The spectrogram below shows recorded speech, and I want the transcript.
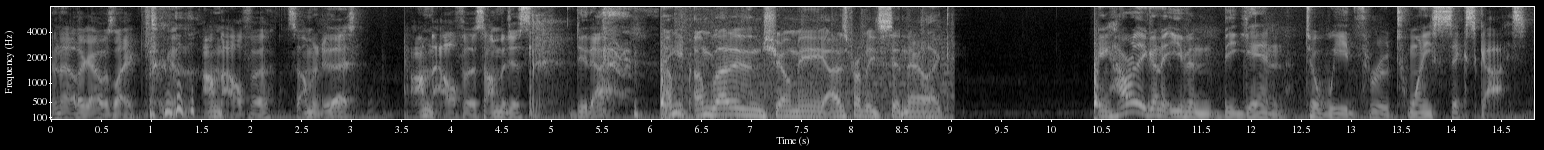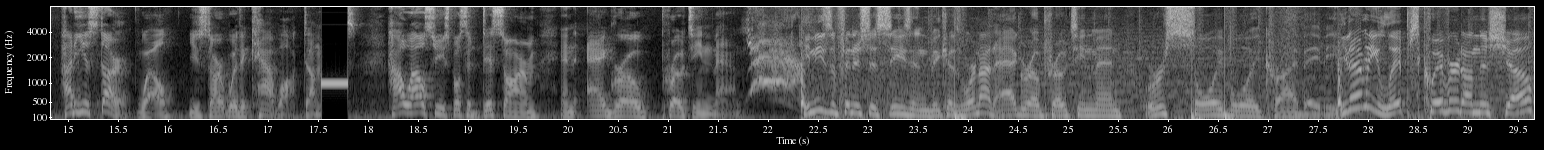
And the other guy was like, I'm the alpha, so I'm gonna do this. I'm the alpha, so I'm gonna just do that. I'm, I'm glad it didn't show me. I was probably sitting there like, How are they going to even begin to weed through 26 guys? How do you start? Well, you start with a catwalk, dumbass. How else are you supposed to disarm an aggro protein man? Yeah! he needs to finish this season because we're not aggro protein men. We're soy boy crybaby. You know how many lips quivered on this show?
